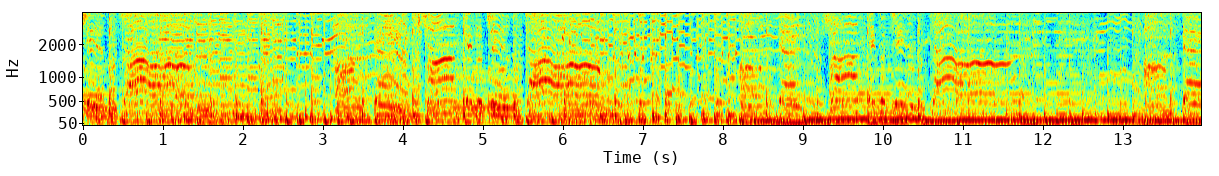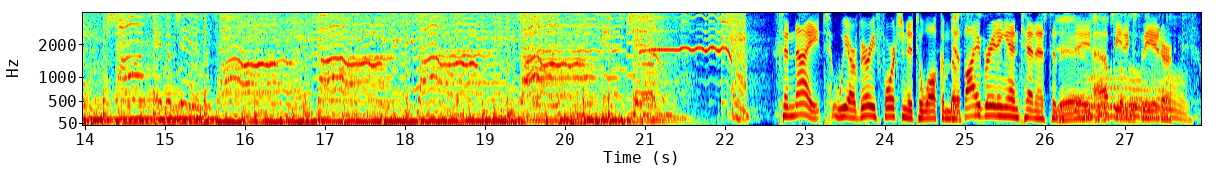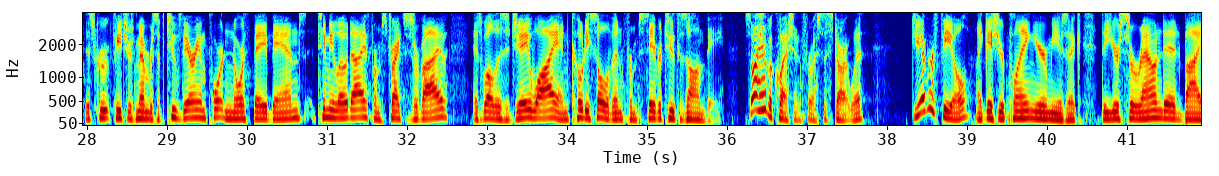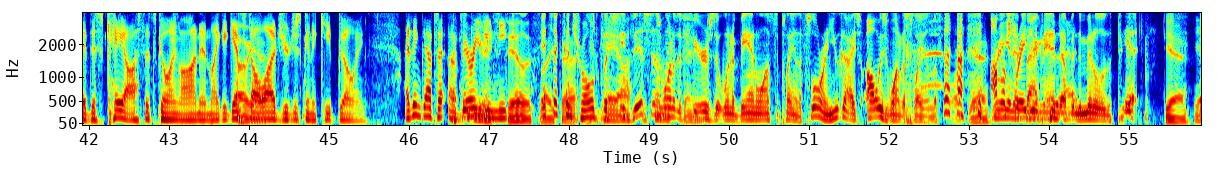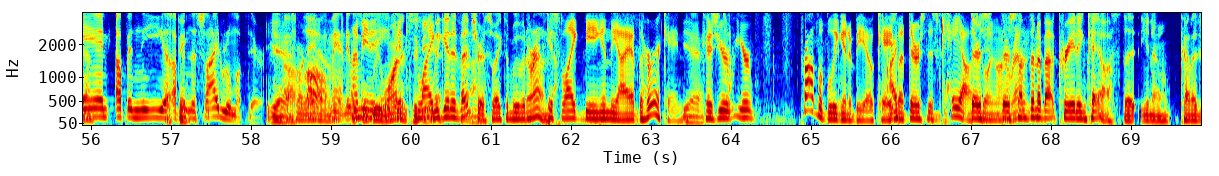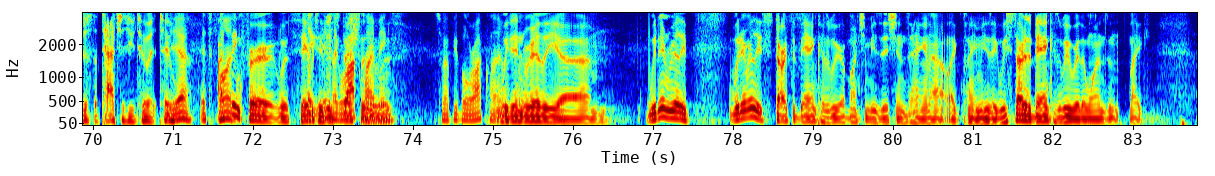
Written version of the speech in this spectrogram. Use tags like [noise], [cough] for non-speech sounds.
with Jim and Tom. On stage, Sean stays with Jim and Tom. Tonight, we are very fortunate to welcome the Yes, we. Vibrating Antennas to the Yeah. stage at the Phoenix Absolutely. Theater. This group features members of two very important North Bay bands, Timmy Lodi from Strike to Survive, as well as JY and Cody Sullivan from Sabretooth Zombie. So I have a question for us to start with. Do you ever feel like as you're playing your music that you're surrounded by this chaos that's going on and like against Oh, all yeah. odds you're just going to keep going? I think that's a, a I think very even unique still, it's, It's like a that. controlled But chaos. see, this is one of the extent. fears that when a band wants to play on the floor, and you guys always wanted to play on the floor. [laughs] Yeah. I'm Bringing afraid you're going to to end up in the middle of the pit Yeah. Yeah. and up in the uh, up in the side room up there. Yeah. Oh, Tornado. man, it I mean, we wanted it's to like that. We get adventurous. so we like to move it around. it's like being in the eye of the hurricane. Yeah. because you're you're probably going to be okay, I- but there's this chaos there's going on. there's something you. about creating chaos that you know kind of just attaches you to it too. Yeah, it's fun. I think for with it's like, Sabretooth it's like rock especially climbing. was- That's why people rock climb. we didn't really um, we didn't really we didn't really start the band because we were a bunch of musicians hanging out like playing music we started the band because we were the ones and like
